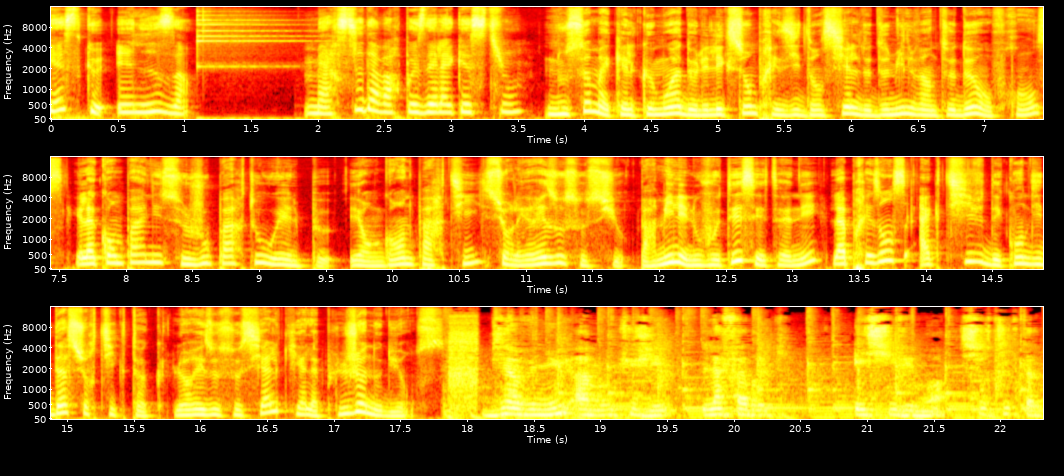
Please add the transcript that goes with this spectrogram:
qu'est-ce que Élise? Merci d'avoir posé la question. Nous sommes à quelques mois de l'élection présidentielle de 2022 en France et la campagne se joue partout où elle peut, et en grande partie sur les réseaux sociaux. Parmi les nouveautés cette année, la présence active des candidats sur TikTok, le réseau social qui a la plus jeune audience. Bienvenue à mon QG, La Fabrique. Et suivez-moi sur TikTok.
